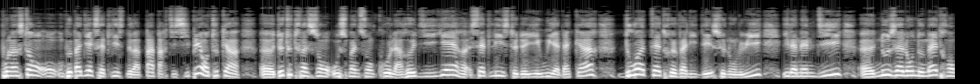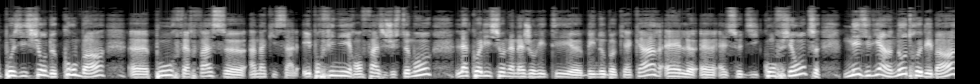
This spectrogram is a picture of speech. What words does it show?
pour l'instant, on ne peut pas dire que cette liste ne va pas participer. En tout cas, de toute façon, Ousmane Sonko l'a redit hier, cette liste de Yehoui à Dakar doit être validé selon lui. Il a même dit euh, nous allons nous mettre en position de combat euh, pour faire face euh, à Macky Sall. Et pour finir en face justement, la coalition de la majorité Beno Bokakar, elle, elle se dit confiante, mais il y a un autre débat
